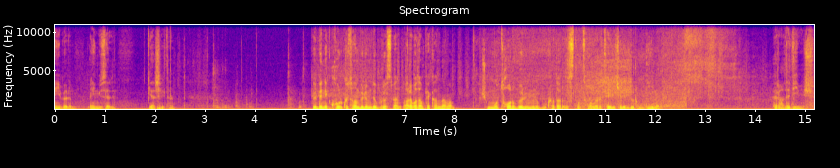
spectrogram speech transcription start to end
En iyi bölüm. En güzeli. Gerçekten. Ve beni korkutan bölüm de burası. Ben arabadan pek anlamam. Şu motor bölümünü bu kadar ıslatmaları tehlikeli bir durum değil mi? Herhalde değilmiş.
